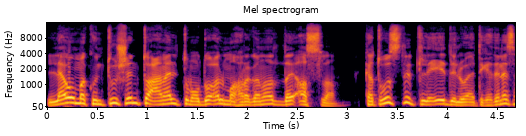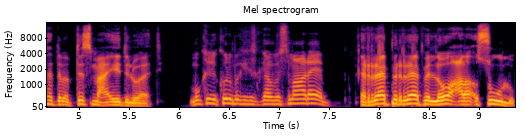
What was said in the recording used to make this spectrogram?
لو ما كنتوش أنتوا عملتوا موضوع المهرجانات ده أصلا كانت وصلت لإيه دلوقتي؟ كانت الناس هتبقى بتسمع إيه دلوقتي؟ ممكن يكونوا كانوا بيسمعوا راب. الراب الراب اللي هو على أصوله.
